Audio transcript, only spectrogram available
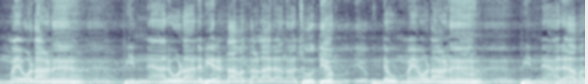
ഉമ്മയോടാണ്? പിന്നെ ആരോടാ? നബി രണ്ടാമത്തെ ആൾ ആരാന്നാ ചോദ്യം? നിന്റെ ഉമ്മയോടാണ്. പിന്നെ ആരാമ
